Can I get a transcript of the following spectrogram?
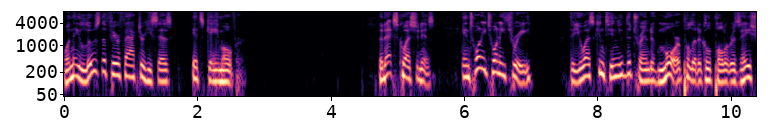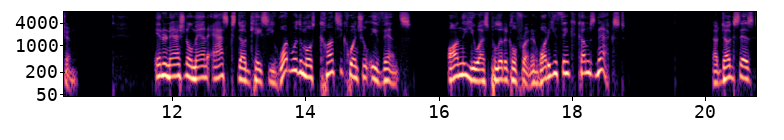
When they lose the fear factor, he says, it's game over. The next question is In 2023, the U.S. continued the trend of more political polarization. International Man asks Doug Casey, what were the most consequential events on the U.S. political front. And what do you think comes next? Now, Doug says,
